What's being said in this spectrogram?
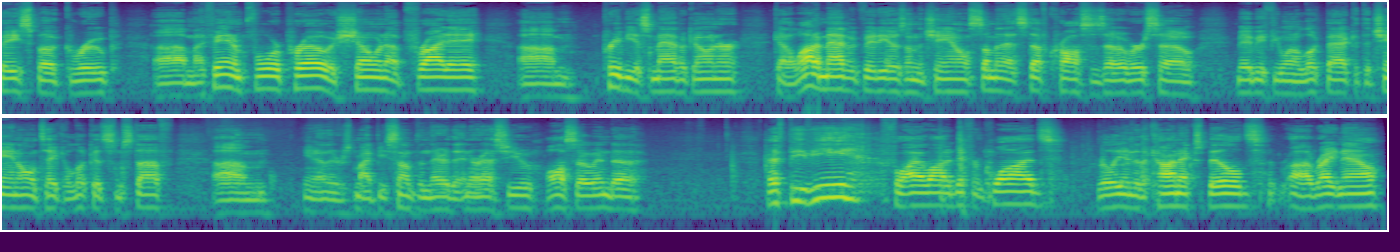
Facebook group. Uh, my Phantom 4 Pro is showing up Friday. Um, previous Mavic owner. Got a lot of Mavic videos on the channel. Some of that stuff crosses over, so maybe if you want to look back at the channel and take a look at some stuff, um, you know, there's might be something there that interests you. Also into FPV, fly a lot of different quads, really into the Connex builds uh, right now,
